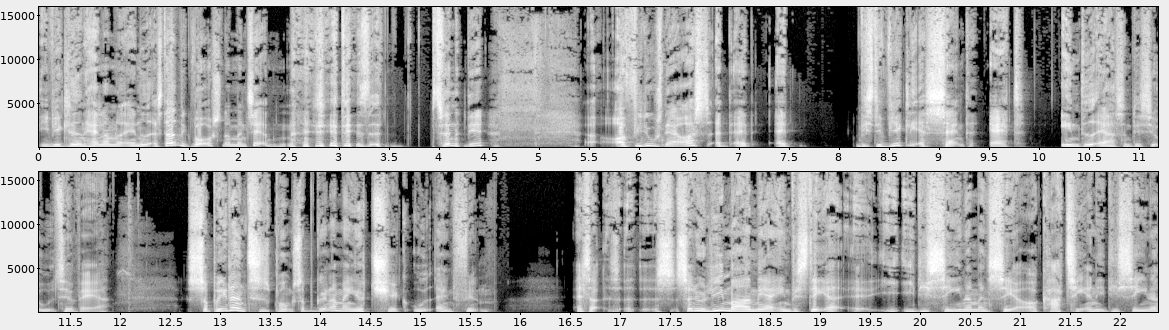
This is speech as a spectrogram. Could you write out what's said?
i virkeligheden handler om noget andet, er stadigvæk vås, når man ser den. det, sådan er det. Og fidusen er også, at, at, at hvis det virkelig er sandt, at intet er, som det ser ud til at være, så på et eller andet tidspunkt, så begynder man jo at tjekke ud af en film. Altså, så, så er det jo lige meget med at investere øh, i, i de scener, man ser, og karaktererne i de scener,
